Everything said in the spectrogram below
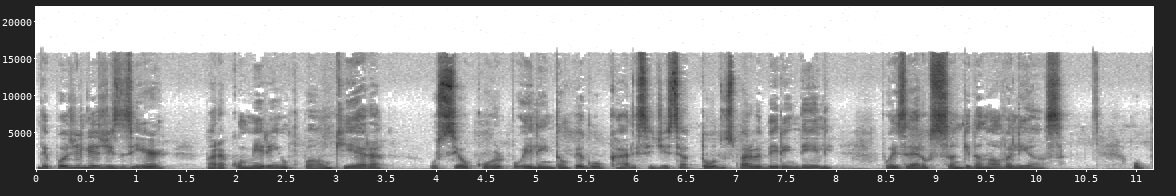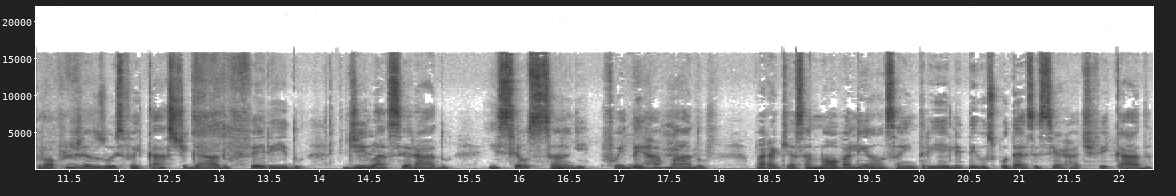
Depois de lhes dizer para comerem o pão que era o seu corpo, ele então pegou o cálice e disse a todos para beberem dele, pois era o sangue da nova aliança. O próprio Jesus foi castigado, ferido, dilacerado e seu sangue foi derramado para que essa nova aliança entre ele e Deus pudesse ser ratificada.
